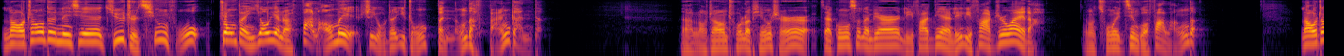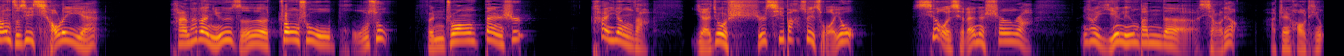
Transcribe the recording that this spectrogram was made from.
老张对那些举止轻浮、装扮妖艳的发廊妹是有着一种本能的反感的。那老张除了平时在公司那边理发店理理发之外的，嗯，从未进过发廊的。老张仔细瞧了一眼，喊他的女子装束朴素，粉妆淡饰，看样子。也就十七八岁左右，笑起来那声啊，你说银铃般的响亮啊，真好听。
